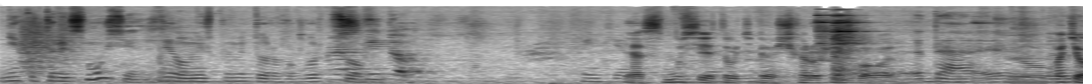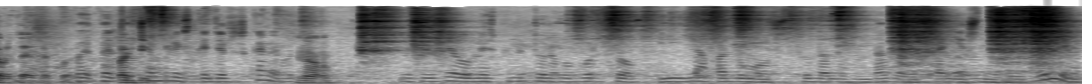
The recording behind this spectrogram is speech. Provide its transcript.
некоторые смуси, сделанные из помидоров, огурцов. You. Я смуси, это у тебя очень хорошее слово. Да, э, Ну, потертое такое. очень близко держишь камеру. Вот Ну. Значит, сделано из помидоров, огурцов. И я подумала, что туда нужно добавить, конечно же, и зелень,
